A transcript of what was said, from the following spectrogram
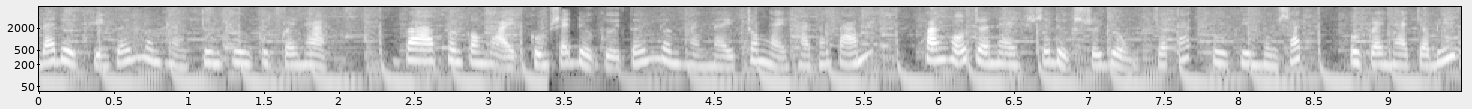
đã được chuyển tới Ngân hàng Trung ương Ukraine và phần còn lại cũng sẽ được gửi tới ngân hàng này trong ngày 2 tháng 8. Khoản hỗ trợ này sẽ được sử dụng cho các ưu tiên ngân sách. Ukraine cho biết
